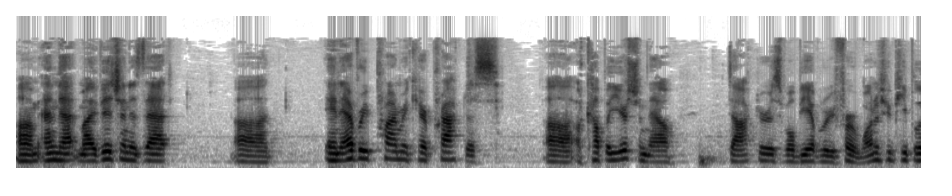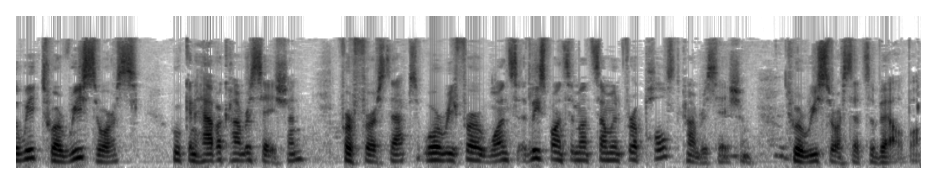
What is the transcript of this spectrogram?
Um, and that my vision is that uh, in every primary care practice, uh, a couple of years from now, doctors will be able to refer one or two people a week to a resource who can have a conversation for first steps or refer once at least once a month someone for a POLST conversation to a resource that's available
